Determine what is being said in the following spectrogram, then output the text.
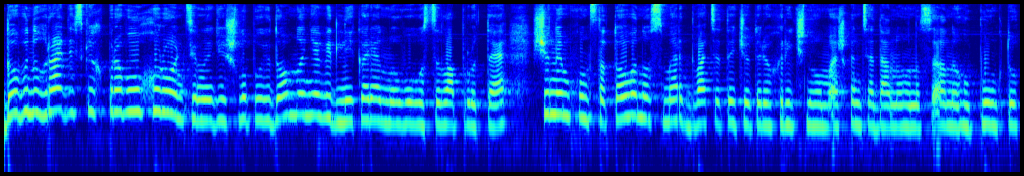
До виноградівських правоохоронців надійшло повідомлення від лікаря нового села про те, що ним констатовано смерть 24-річного мешканця даного населеного пункту,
